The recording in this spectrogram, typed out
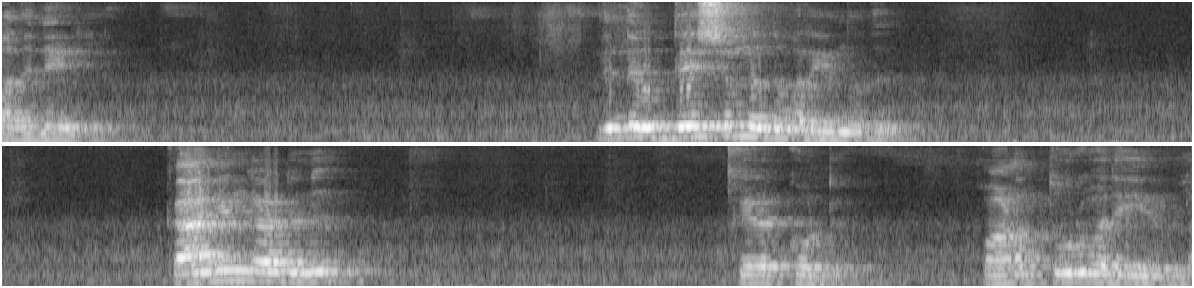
പതിനേഴിൽ ഇതിന്റെ ഉദ്ദേശം എന്ന് പറയുന്നത് കാഞ്ഞങ്ങാടിന് കിഴക്കോട്ട് വാണത്തൂർ വരെയുള്ള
